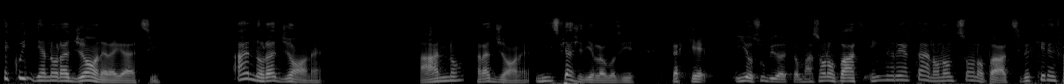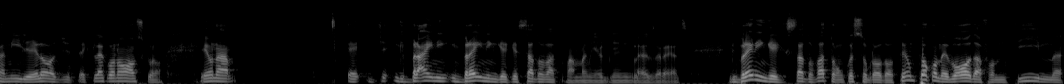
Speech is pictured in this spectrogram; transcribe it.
E quindi hanno ragione, ragazzi. Hanno ragione hanno ragione. Mi dispiace dirlo così, perché io subito ho detto, ma sono pazzi. In realtà no, non sono pazzi, perché le famiglie Logitech la conoscono. È una... È, il, braining, il braining che è stato fatto... Mamma mia, il mio inglese, ragazzi. Il braining che è stato fatto con questo prodotto è un po' come Vodafone, Team,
